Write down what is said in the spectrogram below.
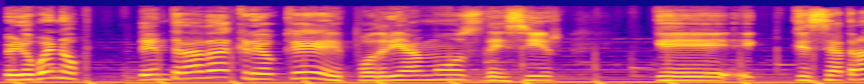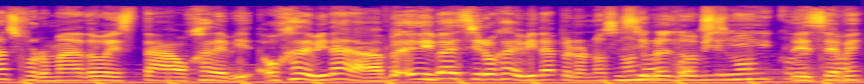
Pero bueno, de entrada creo que podríamos decir que, que se ha transformado esta hoja de vida. Hoja de vida, iba a decir hoja de vida, pero no sé No, si no, lo es lo mismo sí, de. CV.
